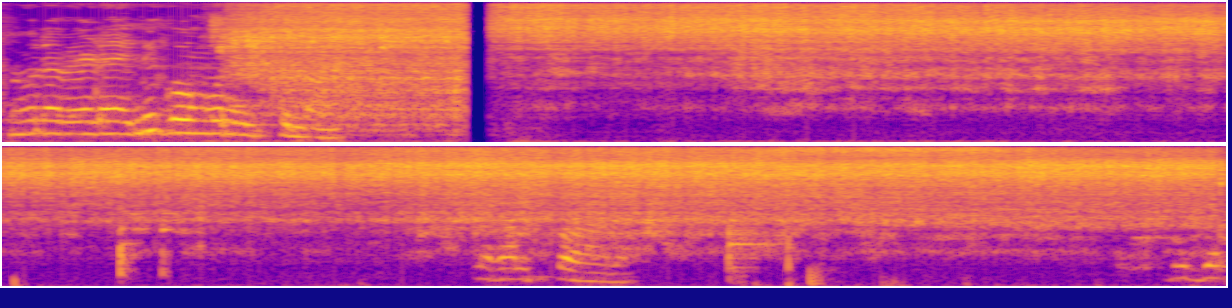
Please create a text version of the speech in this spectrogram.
నూనె వేడైంది గోంగూర ఎంచుకుందాం. ఇట్లా కలుపుకోవాలి. దగ్గర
